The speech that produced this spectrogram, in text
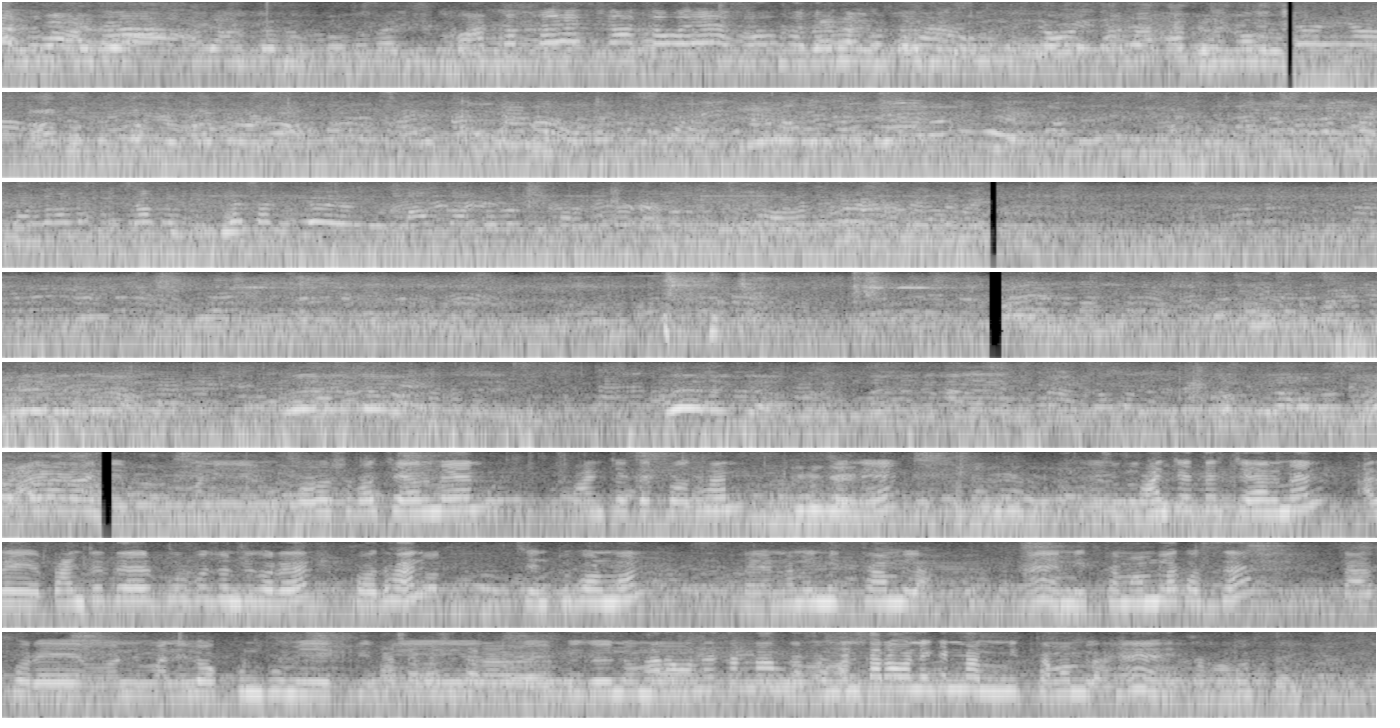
মানে পৌরসভার চেয়ারম্যান পঞ্চায়েতের প্রধান পঞ্চায়েতের চেয়ারম্যান আরে পঞ্চায়েতের পূর্ব চণ্ডীগড়ের প্রধান সেন্টু বর্মন তার নামে মিথ্যা মামলা। হ্যাঁ মিথ্যা মামলা করছে। তারপরে মানে মানে লক্ষণ ভূমি বিজয় মানে তারা অনেকের নাম মিথ্যা মামলা হ্যাঁ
